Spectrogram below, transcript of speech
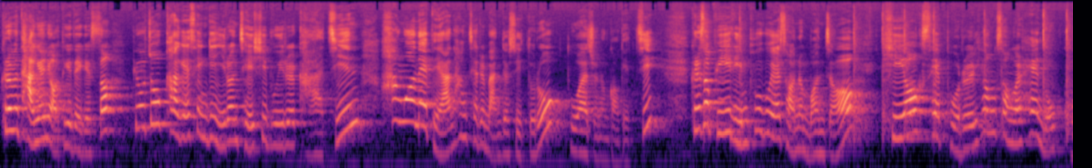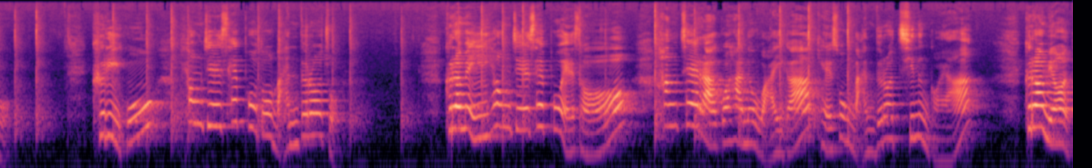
그러면 당연히 어떻게 되겠어? 뾰족하게 생긴 이런 제시 부위를 가진 항원에 대한 항체를 만들 수 있도록 도와주는 거겠지? 그래서 B 림프구에서는 먼저 기억 세포를 형성을 해 놓고 그리고 형질 세포도 만들어줘. 그러면 이 형질 세포에서 항체라고 하는 Y가 계속 만들어지는 거야. 그러면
